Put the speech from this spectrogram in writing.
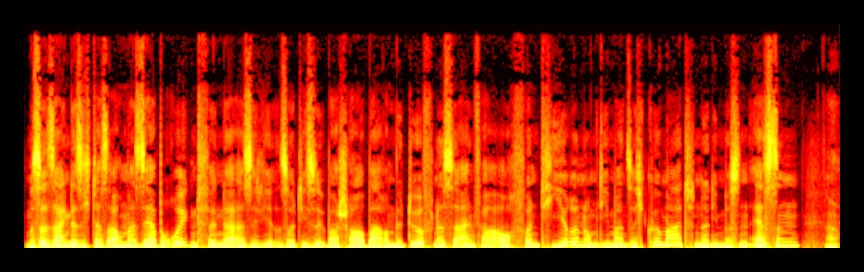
Ich muss ja sagen, dass ich das auch mal sehr beruhigend finde. Also die, so diese überschaubaren Bedürfnisse einfach auch von Tieren, um die man sich kümmert. Ne? Die müssen essen, ja.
